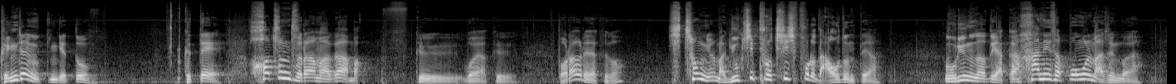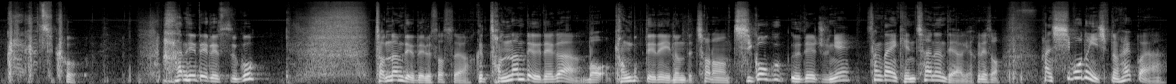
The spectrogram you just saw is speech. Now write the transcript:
굉장히 웃긴 게 또 그때 허준 드라마가 막 그 뭐야 그 뭐라 그래야 그거 시청률 막 60% 70% 나오던 때야. 우리 누나도 약간 한의사 뽕을 맞은 거야. 그래가지고 한의대를 쓰고 전남대 의대를 썼어요. 그 전남대 의대가 뭐 경북대 의대 이런 데처럼 직업국 의대 중에 상당히 괜찮은 대학이야. 그래서 한 15등 20등 할 거야.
